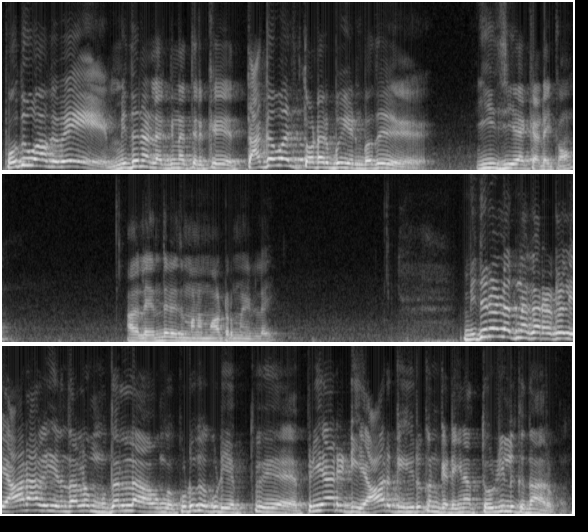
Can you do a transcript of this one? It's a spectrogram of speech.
பொதுவாகவே மிதுன லக்னத்திற்கு தகவல் தொடர்பு என்பது ஈஸியாக கிடைக்கும். அதில் எந்த விதமான மாற்றமும் இல்லை. மிதுன லக்னக்காரர்கள் யாராக இருந்தாலும் முதல்ல அவங்க கொடுக்கக்கூடிய ப்ரியாரிட்டி யாருக்கு இருக்குன்னு கேட்டிங்கன்னா தொழிலுக்கு தான் இருக்கும்.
